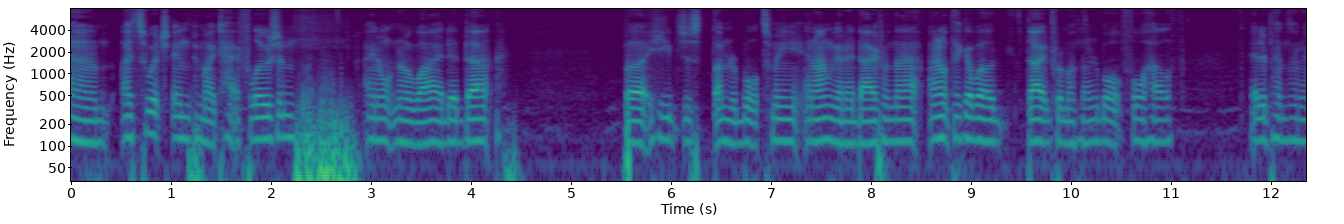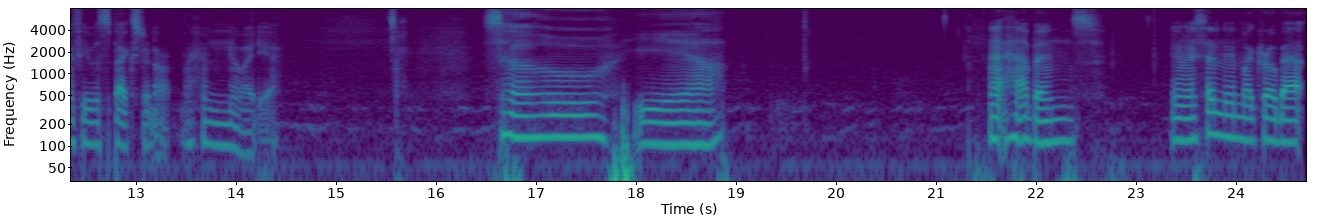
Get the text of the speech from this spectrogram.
Um, I switch into my Typhlosion. I don't know why I did that. But he just Thunderbolts me, and I'm gonna die from that. I don't think I will have died from a Thunderbolt full health. It depends on if he was spexed or not. I have no idea. So, yeah that happens, and I send in my Crobat,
